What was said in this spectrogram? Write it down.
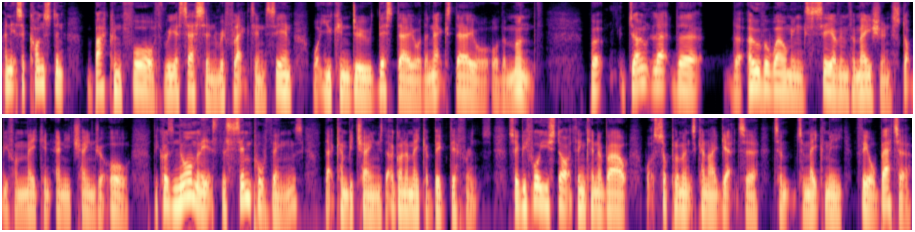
And it's a constant back and forth, reassessing, reflecting, seeing what you can do this day or the next day or, or the month. But don't let the the overwhelming sea of information stop you from making any change at all. Because normally it's the simple things that can be changed that are going to make a big difference. So before you start thinking about what supplements can I get to, to, to make me feel better,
